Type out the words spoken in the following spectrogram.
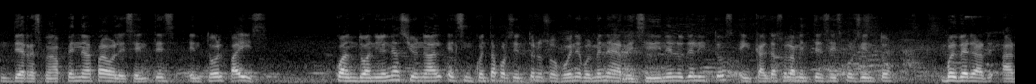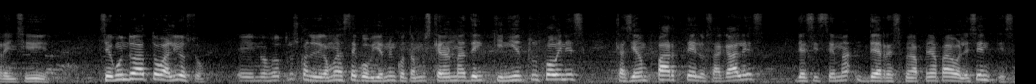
de reforma penal para adolescentes en todo el país. Cuando a nivel nacional el 50% de nuestros jóvenes vuelven a reincidir en los delitos, en Caldas solamente el 6% vuelve a reincidir. Segundo dato valioso, eh, nosotros cuando llegamos a este gobierno encontramos que eran más de 500 jóvenes que hacían parte de los agales del sistema de respuesta penal para adolescentes.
